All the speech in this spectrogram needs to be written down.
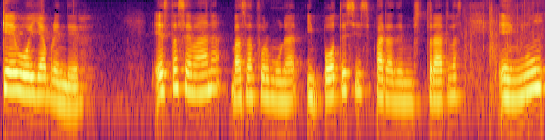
¿qué voy a aprender? Esta semana vas a formular hipótesis para demostrarlas en un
